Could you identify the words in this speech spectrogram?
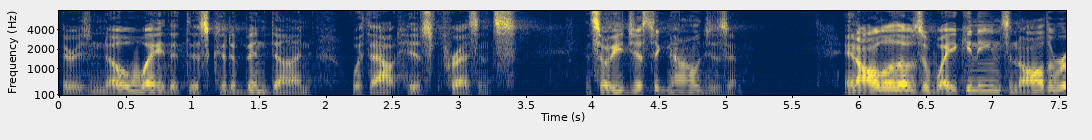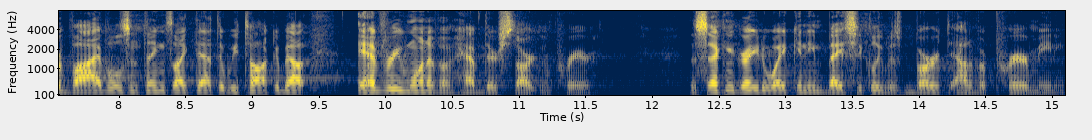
there is no way that this could have been done without his presence. And so he just acknowledges him. And all of those awakenings and all the revivals and things like that that we talk about, every one of them have their start in prayer. The second great awakening basically was birthed out of a prayer meeting.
